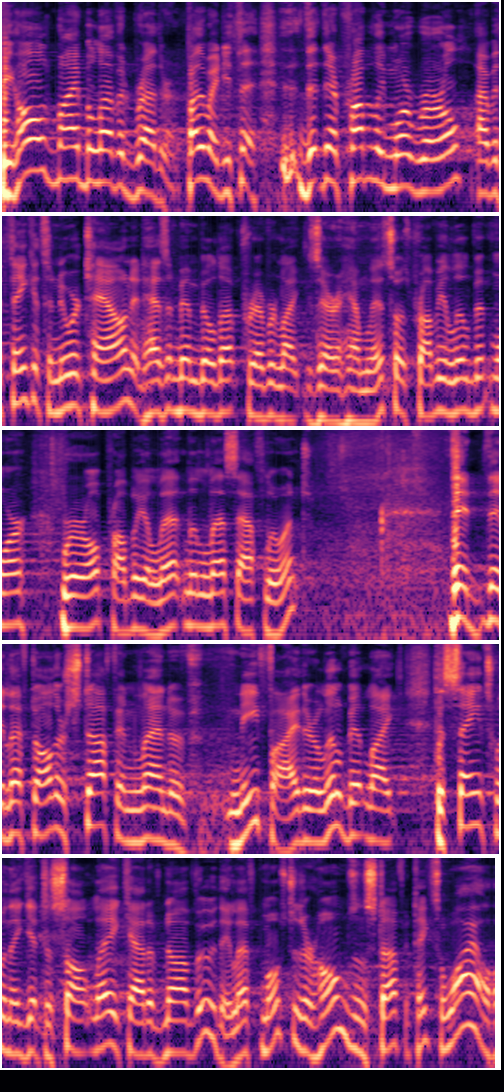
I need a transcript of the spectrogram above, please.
Behold, my beloved brethren. By the way, do you think they're probably more rural? I would think it's a newer town. It hasn't been built up forever like Zarahemla is, so it's probably a little bit more rural, probably a little less affluent. They, they left all their stuff in land of Nephi. They're a little bit like the saints when they get to Salt Lake out of Nauvoo. They left most of their homes and stuff. It takes a while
